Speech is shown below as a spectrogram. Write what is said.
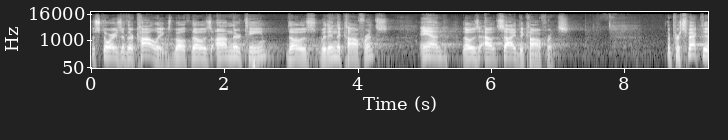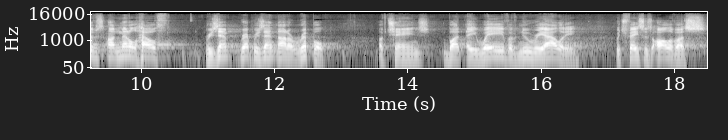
the stories of their colleagues, both those on their team, those within the conference, and those outside the conference. The perspectives on mental health represent not a ripple of change, but a wave of new reality which faces all of us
